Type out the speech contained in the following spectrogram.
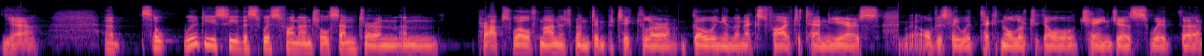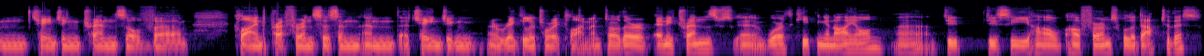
Yeah. Uh, so, where do you see the Swiss Financial Center and, and perhaps wealth management in particular going in the next five to 10 years? Obviously, with technological changes, with um, changing trends of uh, client preferences and, and a changing uh, regulatory climate. Are there any trends uh, worth keeping an eye on? Uh, do, do you see how, how firms will adapt to this?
